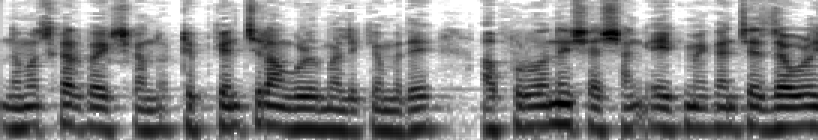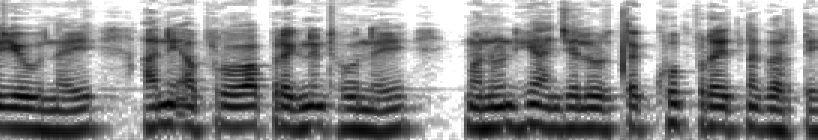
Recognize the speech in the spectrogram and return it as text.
नमस्कार प्रेक्षकांनो ठिपक्यांची रांगोळी मालिकेमध्ये अपूर्व आणि शशांक एकमेकांच्या जवळ येऊ नये आणि अपूर्वा प्रेग्नेंट होऊ नये म्हणून ही अंजली वर्तक खूप प्रयत्न करते.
